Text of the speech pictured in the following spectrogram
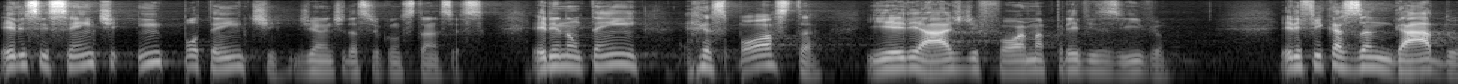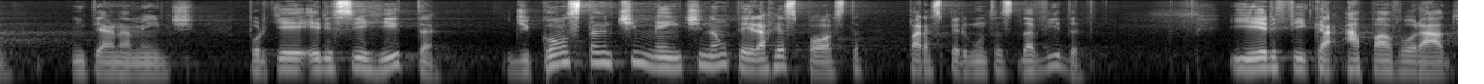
Ele se sente impotente diante das circunstâncias. Ele não tem resposta e ele age de forma previsível. Ele fica zangado internamente, porque ele se irrita de constantemente não ter a resposta para as perguntas da vida. E ele fica apavorado.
